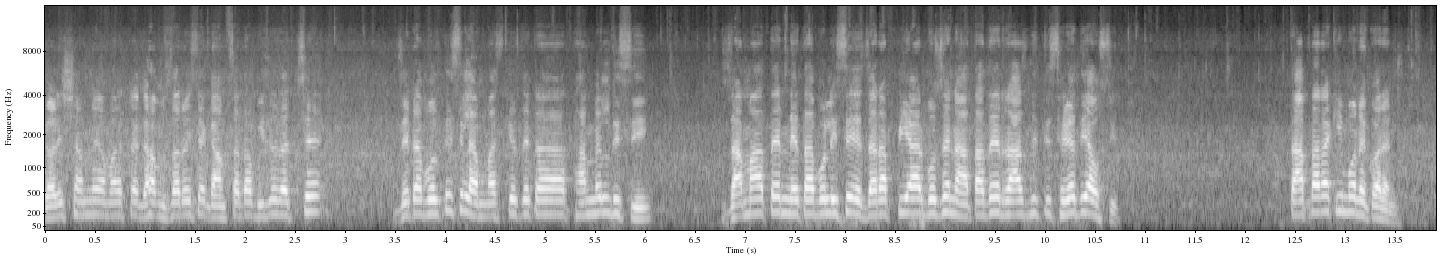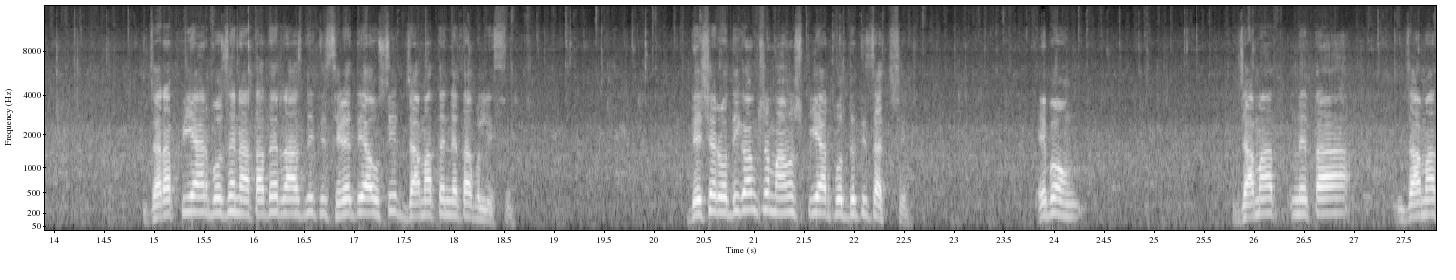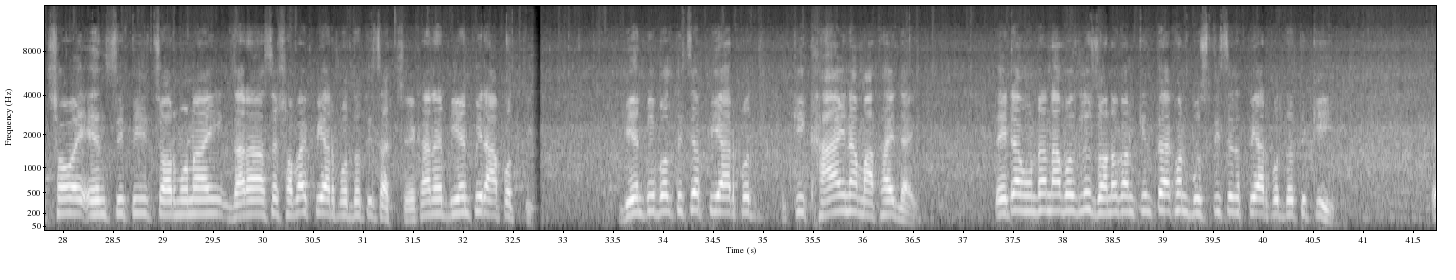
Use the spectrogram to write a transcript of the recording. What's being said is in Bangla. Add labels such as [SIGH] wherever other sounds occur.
গাড়ির সামনে আমার একটা গামছা রয়েছে, গামছাটা ভিজে যাচ্ছে। যেটা বলতেছিলাম, আজকে যেটা থাম্বেল দিছি, জামাতের নেতা বলিছে, যারা পিয়ার বোঝে না, তাদের রাজনীতি ছেড়ে দেওয়া উচিত। তা আপনারা কি মনে করেন? যারা পিয়ার বোঝে না, তাদের রাজনীতি ছেড়ে দেওয়া উচিত, জামাতের নেতা বলিছে। দেশের অধিকাংশ মানুষ পিয়ার পদ্ধতি চাচ্ছে। এবং জামাত নেতা জামাত সহ এনসিপি, চরমোনাই, যারা আছে, সবাই পিয়ার পদ্ধতি চাচ্ছে। এখানে বিএনপির আপত্তি। বিএনপি বলতেছে পিয়ার কি খায় না মাথায় দেয়। তো এটা ওটা না বুঝলেও জনগণ কিন্তু এখন বুঝতেছে পিয়ার পদ্ধতি কি।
